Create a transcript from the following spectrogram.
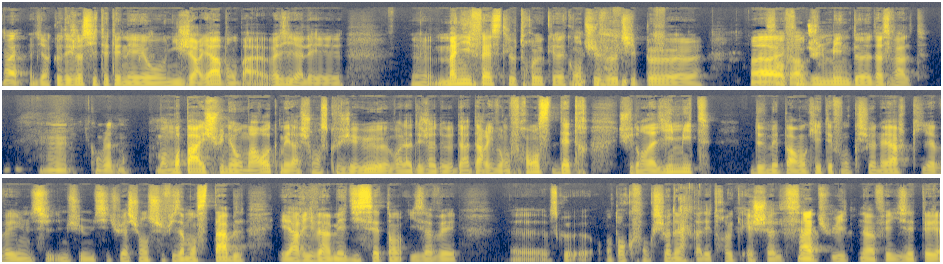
C'est-à-dire que déjà, si tu étais né au Nigeria, bon, bah, vas-y, allez, euh, manifeste le truc euh, quand tu veux, tu peux euh, ouais, fond d'une mine d'asphalte. Mmh, complètement. Bon, moi, pareil, je suis né au Maroc, mais la chance que j'ai eue, voilà, déjà d'arriver en France, d'être, je suis dans la limite de mes parents qui étaient fonctionnaires, qui avaient une, une situation suffisamment stable et arrivé à mes 17 ans, ils avaient euh, parce que en tant que fonctionnaire, tu as des trucs échelle 7, 8, 9 et ils étaient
